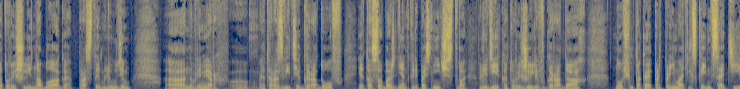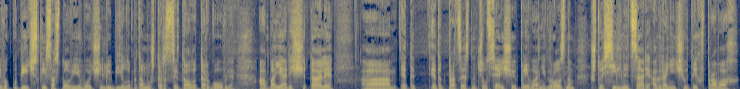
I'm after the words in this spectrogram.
которые шли на благо простым людям. Э, например, э, это развитие городов, это освобождение от крепостничества людей, которые жили в городах. Ну, в общем, такая предпринимательская инициатива. Купеческое сословие его очень любило, потому что расцветала торговля. А бояре считали, а, это, этот процесс начался еще и при Иване Грозном, что сильный царь ограничивает их в правах.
